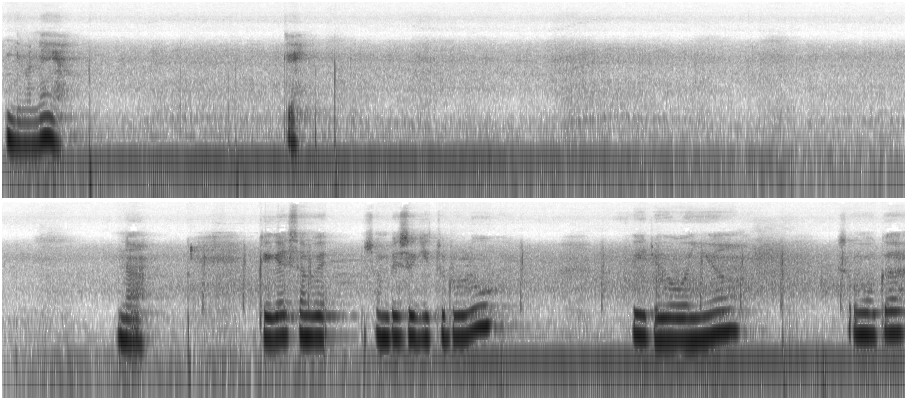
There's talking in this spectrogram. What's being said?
gimana ya? Oke. Nah oke guys sampai sampai segitu dulu videonya. Semoga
